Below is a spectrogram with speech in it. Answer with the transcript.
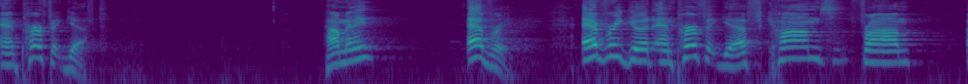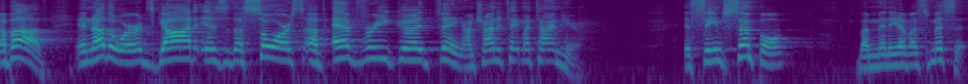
and perfect gift. How many? Every. Every good and perfect gift comes from above. In other words, God is the source of every good thing. I'm trying to take my time here. It seems simple, but many of us miss it.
